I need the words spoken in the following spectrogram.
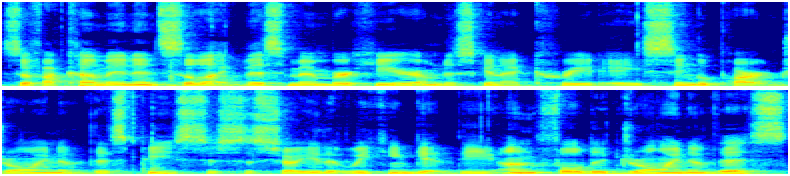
So if I come in and select this member here, I'm just going to create a single part drawing of this piece just to show you that we can get the unfolded drawing of this.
